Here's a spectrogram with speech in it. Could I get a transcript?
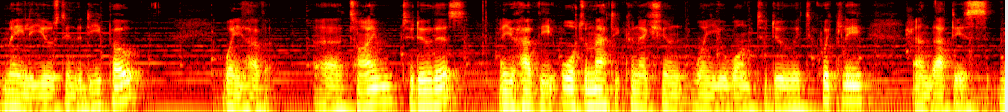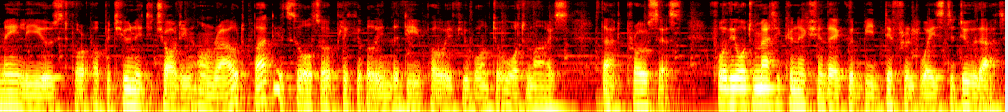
mainly used in the depot when you have uh, time to do this, and you have the automatic connection when you want to do it quickly and that is mainly used for opportunity charging on route, but it's also applicable in the depot if you want to automate that process. For the automatic connection, there could be different ways to do that,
